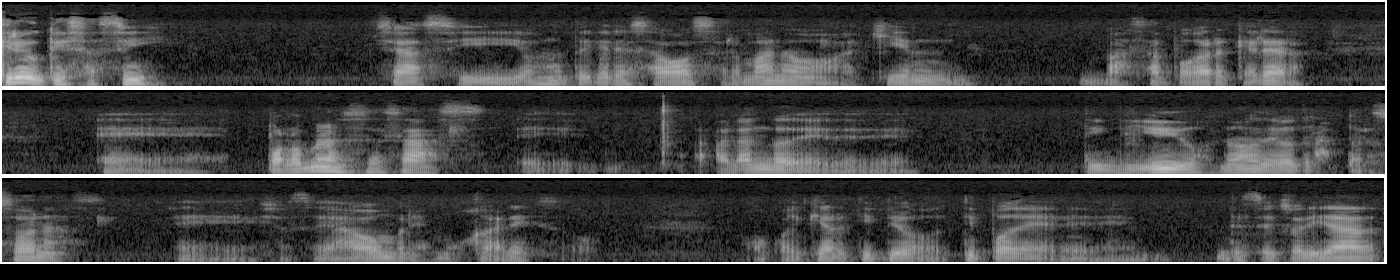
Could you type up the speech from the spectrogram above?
Creo que es así. O sea, si vos no te querés a vos, hermano, ¿a quién vas a poder querer? Eh, por lo menos esas, eh, hablando de, individuos, ¿no? De otras personas, eh, ya sea hombres, mujeres o, cualquier tipo, tipo de, sexualidad.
